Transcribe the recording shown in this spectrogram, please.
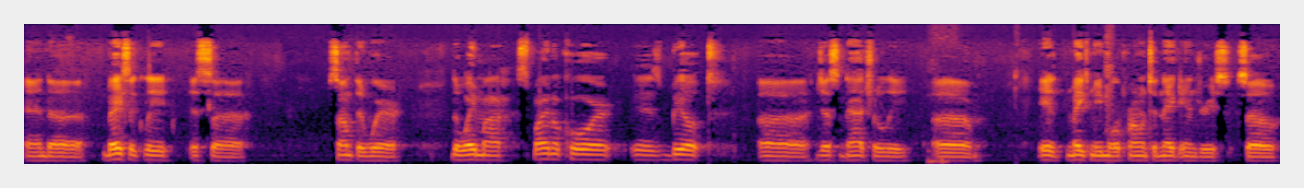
and uh, basically it's uh, something where the way my spinal cord is built, uh, just naturally, um, it makes me more prone to neck injuries. So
